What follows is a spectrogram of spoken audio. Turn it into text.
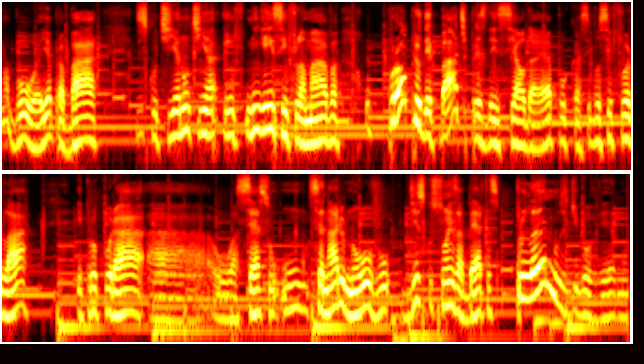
uma boa, ia para bar, discutia, não tinha, ninguém se inflamava. O próprio debate presidencial da época, se você for lá e procurar a o acesso, um cenário novo, discussões abertas, planos de governo.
